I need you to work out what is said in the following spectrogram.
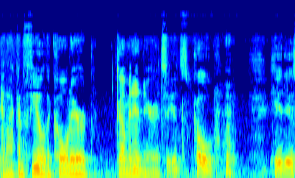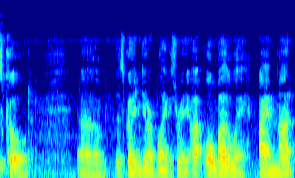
and I can feel the cold air coming in there. It's it's cold. it is cold. Uh, let's go ahead and get our blankets ready. I, oh, by the way, I am not,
